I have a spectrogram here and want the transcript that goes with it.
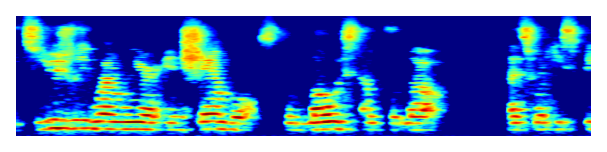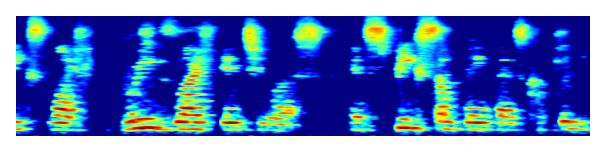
It's usually when we are in shambles, the lowest of the low. That's when He speaks life, breathes life into us, and speaks something that is completely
